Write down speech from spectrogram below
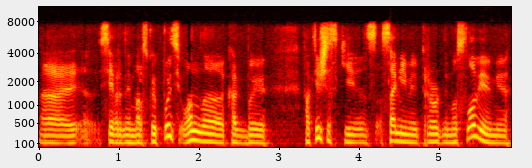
э, Северный морской путь, он э, как бы фактически с самими природными условиями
